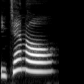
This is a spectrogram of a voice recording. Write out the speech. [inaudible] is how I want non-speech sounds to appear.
e-channel.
